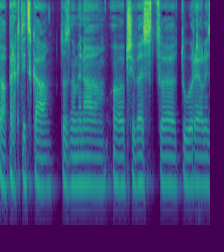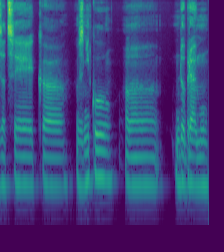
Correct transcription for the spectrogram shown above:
ta praktická, to znamená uh, přivést uh, tu realizaci k uh, vzniku dobrému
